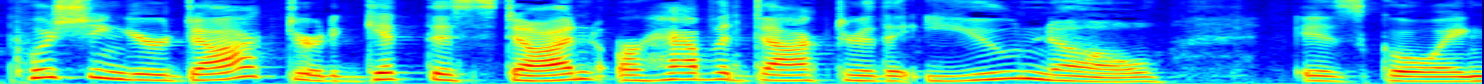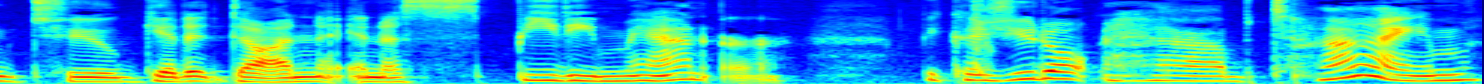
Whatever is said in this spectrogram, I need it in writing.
pushing your doctor to get this done or have a doctor that you know is going to get it done in a speedy manner because you don't have time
